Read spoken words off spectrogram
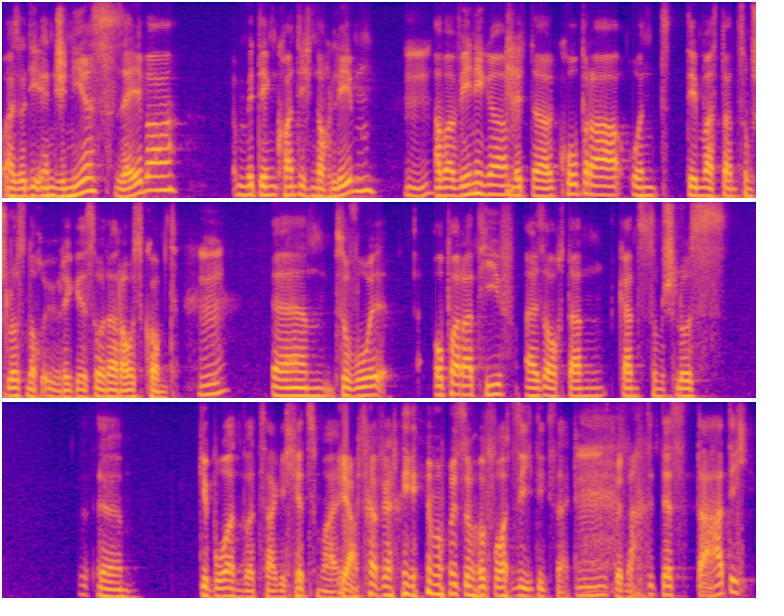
also die Engineers selber, mit denen konnte ich noch leben, mhm. aber weniger mit der Cobra und dem, was dann zum Schluss noch übrig ist oder rauskommt. Mhm. Ähm, sowohl operativ als auch dann ganz zum Schluss ähm, geboren wird, sage ich jetzt mal. Ja. Man muss immer vorsichtig sein. Mhm, genau. das, da hatte ich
